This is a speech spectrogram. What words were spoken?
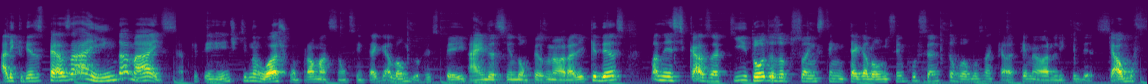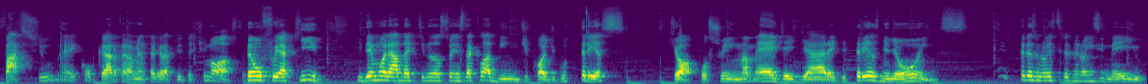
a liquidez pesa ainda mais, né? porque tem gente que não gosta de comprar uma ação sem tag along, eu respeito, ainda assim dá um peso maior a liquidez, mas nesse caso aqui, todas as opções têm tag along de 100%, então vamos naquela que tem maior liquidez, que é algo fácil, né, e qualquer ferramenta gratuita te mostra. Então eu fui aqui e dei uma olhada aqui nas ações da Clabin de código 3, que ó, possuem uma média diária de 3 milhões, 3 milhões, 3 milhões e meio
